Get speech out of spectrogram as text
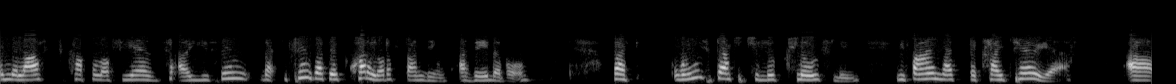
in the last couple of years, uh, you seem that it seems that there's quite a lot of funding available. But when you start to look closely, you find that the criteria uh,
